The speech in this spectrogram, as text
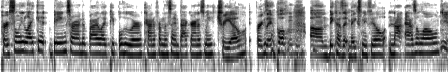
personally like it being surrounded by like people who are kind of from the same background as me. Trio, for example, um, because it makes me feel not as alone. Yeah.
